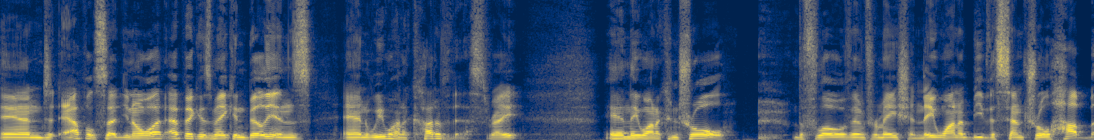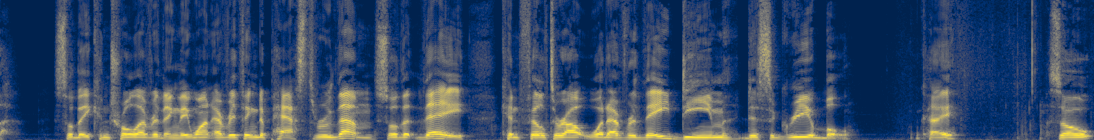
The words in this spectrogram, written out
And Apple said, you know what? Epic is making billions and we want a cut of this, right? And they want to control the flow of information. They want to be the central hub so they control everything. They want everything to pass through them so that they can filter out whatever they deem disagreeable. Okay? So,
